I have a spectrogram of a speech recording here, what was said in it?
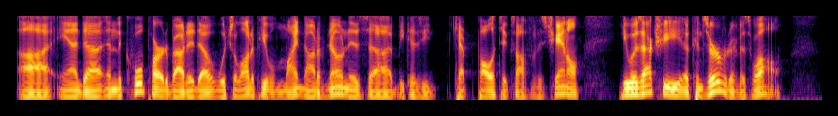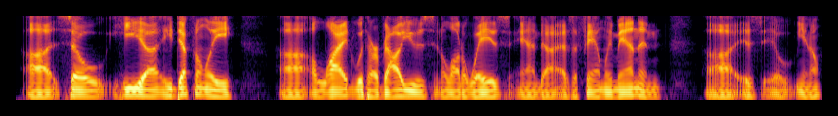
Uh, and uh, and the cool part about it, uh, which a lot of people might not have known, is uh, because he kept politics off of his channel. He was actually a conservative as well. Uh, so he he definitely allied with our values in a lot of ways, and as a family man, and is you know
